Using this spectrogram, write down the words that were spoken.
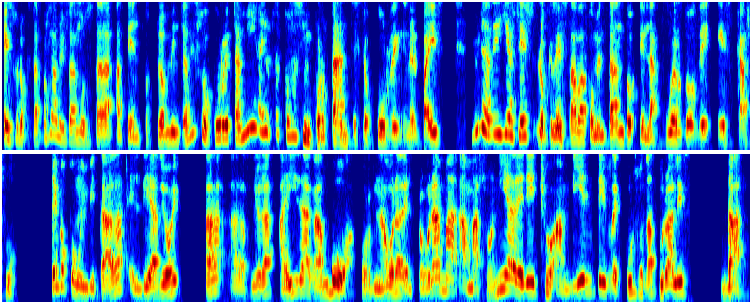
Eso es lo que está pasando y vamos a estar atentos. Pero mientras eso ocurre, también hay otras cosas importantes que ocurren en el país y una de ellas es lo que le estaba comentando, el acuerdo de Escazú. Tengo como invitada el día de hoy a, a, la señora Aida Gamboa, coordinadora del programa Amazonía, Derecho, Ambiente y Recursos Naturales, DAR.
